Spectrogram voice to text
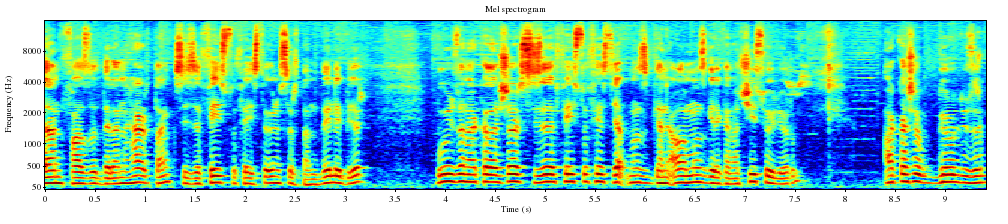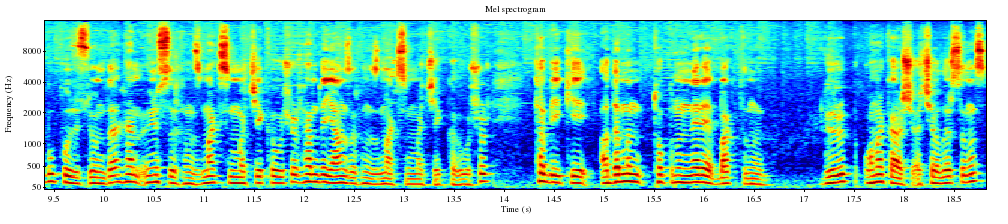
200'den fazla delen her tank size face to face'te ön sırttan delebilir. Bu yüzden arkadaşlar size face to face yapmanız yani almanız gereken açıyı söylüyorum. Arkadaşlar görüldüğü üzere bu pozisyonda hem ön zırhınız maksimum açıya kavuşur hem de yan zırhınız maksimum açıya kavuşur. Tabii ki adamın topunun nereye baktığını görüp ona karşı açı alırsanız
